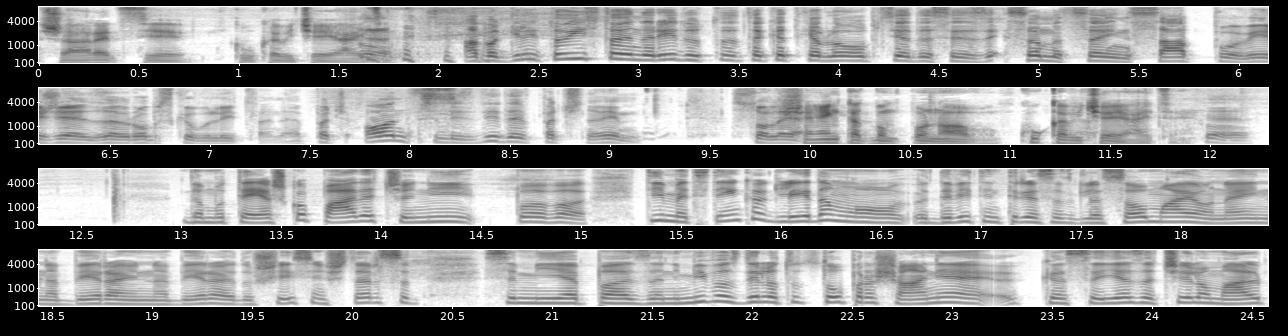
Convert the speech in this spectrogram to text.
šarec je kukaviče jajce. Ja. Ampak gled, to isto je naredil tudi takrat, ko je bila opcija, da se SMC in SAP poveže za evropske volitve. Ne? Pač on se mi zdi, da je pač, ne vem, soler. Še enkrat bom ponovil, kukaviče jajce. da mu težko pade, če ni PV. Ti medtem, ko gledamo 39 glasov imajo ne, in nabirajo in nabirajo do 46, se mi je pa zanimivo zdelo tudi to vprašanje, ki se je začelo mal.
